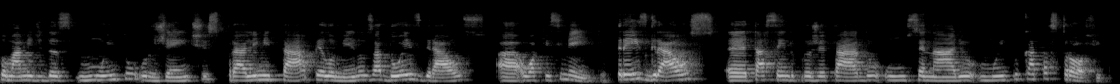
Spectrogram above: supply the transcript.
tomar medidas muito urgentes para limitar, pelo menos, a 2 graus a, o aquecimento. 3 graus está é, sendo projetado um cenário muito catastrófico.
